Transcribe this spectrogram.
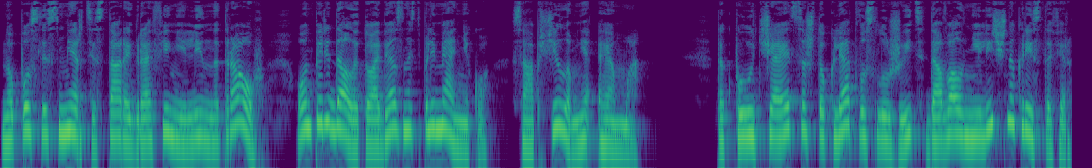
но после смерти старой графини Линны Трауф он передал эту обязанность племяннику, сообщила мне Эмма. Так получается, что клятву служить давал не лично Кристофер,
